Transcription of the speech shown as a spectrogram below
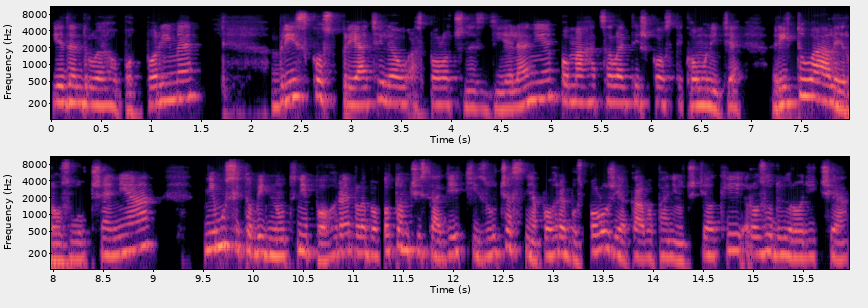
jeden druhého podporíme. Blízkosť priateľov a spoločné zdieľanie pomáha celej tej školskej komunite. Rituály rozlúčenia, nemusí to byť nutne pohreb, lebo o tom, či sa deti zúčastnia pohrebu spolužiaka alebo pani učiteľky, rozhodujú rodičia.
